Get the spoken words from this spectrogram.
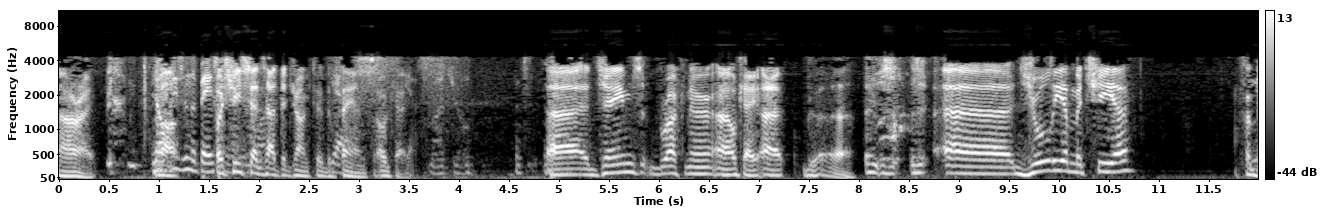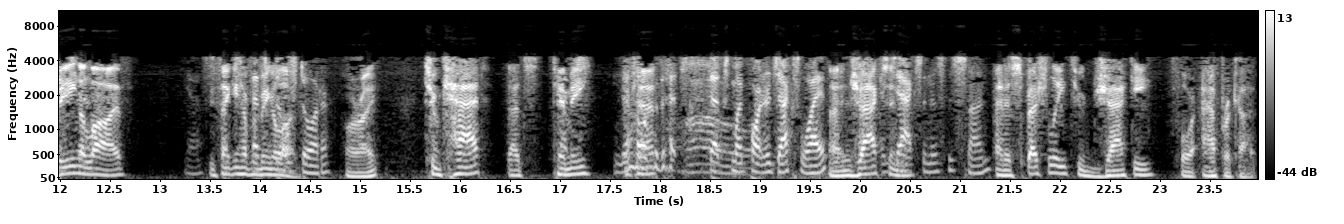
All right. Nobody's Well, in the basement But she sends out the junk to the Yes. fans. Okay. Yes. Not you. Uh, James Bruckner. Uh, okay. Uh, uh, Julia Machia for being alive. Yes. You're thanking her for That's being Bill's alive? daughter. All right. To Kat. That's Timmy. No, the that's that's my partner Jack's wife. And Jackson. And Jackson is his son. And especially to Jackie for Apricot.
